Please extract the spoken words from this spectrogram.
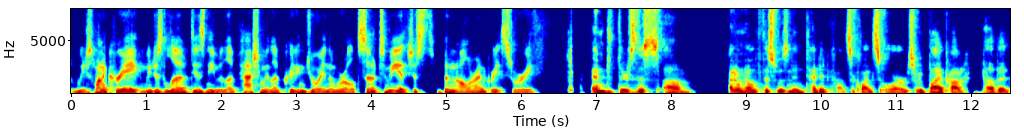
we just want to create. We just love Disney. We love passion. We love creating joy in the world. So to me, it's just been an all around great story. And there's this um, I don't know if this was an intended consequence or sort of byproduct of it,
